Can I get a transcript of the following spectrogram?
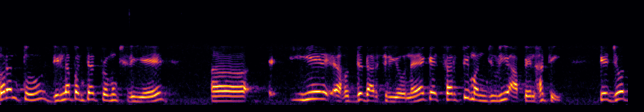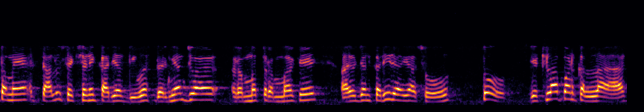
પરંતુ જિલ્લા પંચાયત પ્રમુખશ્રીએ એ એ હોદ્દેદારશ્રીઓને કે શરતી મંજૂરી આપેલ હતી કે જો તમે ચાલુ શૈક્ષણિક કાર્ય દિવસ દરમિયાન જો આ રમત રમવા કે આયોજન કરી રહ્યા છો, તો જેટલા પણ કલાક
